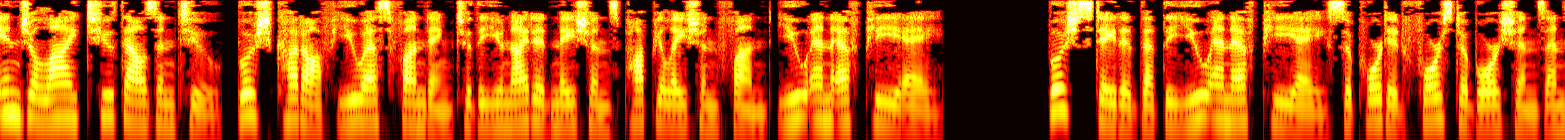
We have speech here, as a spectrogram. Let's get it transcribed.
In July 2002, Bush cut off U.S. funding to the United Nations Population Fund UNFPA. Bush stated that the UNFPA supported forced abortions and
